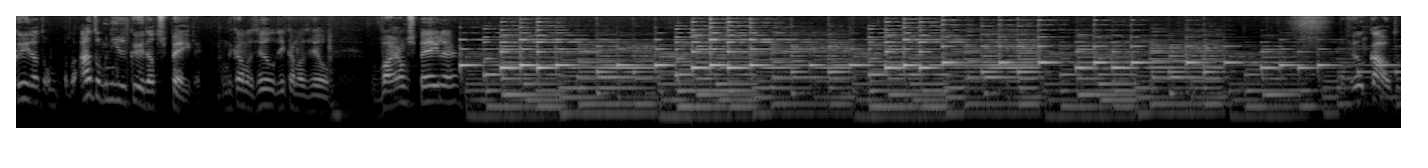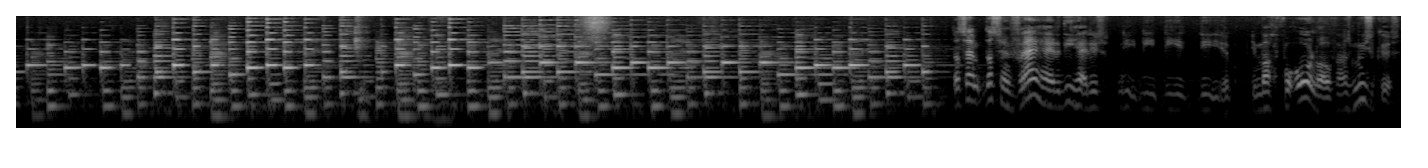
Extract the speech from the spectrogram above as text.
kun je dat op, op, een aantal manieren kun je dat spelen. Je kan het heel, je kan het heel warm spelen. Of heel koud. Dat zijn, vrijheden die, hij dus, die, die, die, die je mag veroorloven als muzikus.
